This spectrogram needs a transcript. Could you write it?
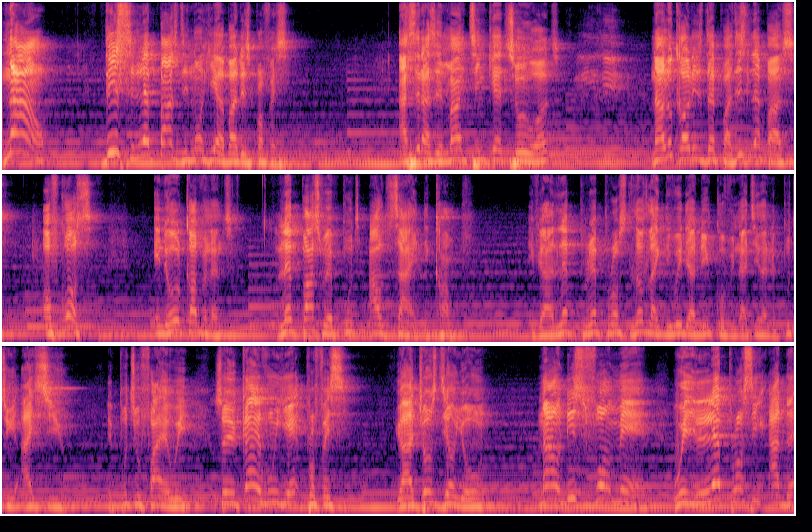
Now, these lepers did not hear about this prophecy. I said, as a man thinketh, so what? Now look at all these lepers. These lepers, of course, in the old covenant, lepers were put outside the camp. If you are lep- leprous, not like the way they are doing COVID 19 and they put you in ICU, they put you far away. So you can't even hear prophecy. You are just there on your own. Now, these four men with leprosy at the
